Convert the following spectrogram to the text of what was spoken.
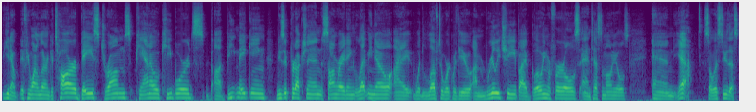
you know, if you want to learn guitar, bass, drums, piano, keyboards, uh, beat making, music production, songwriting, let me know. I would love to work with you. I'm really cheap. I have glowing referrals and testimonials. And yeah, so let's do this.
